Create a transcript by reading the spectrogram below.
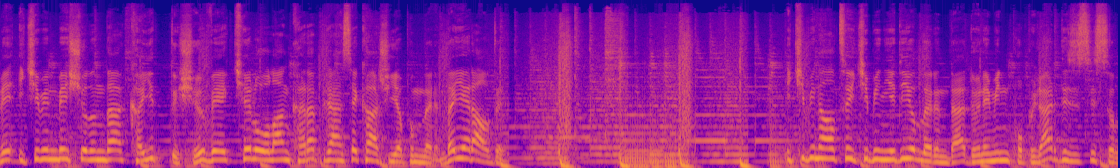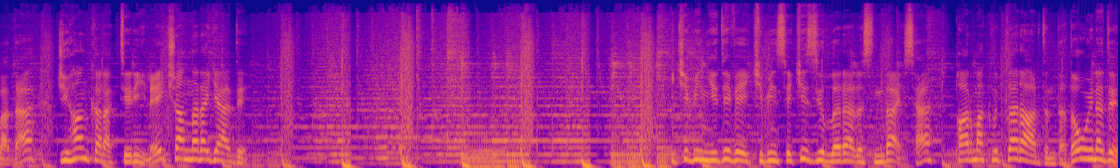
ve 2005 yılında Kayıt Dışı ve Keloğlan Kara Prens'e karşı yapımlarında yer aldı. 2006-2007 yıllarında dönemin popüler dizisi Sıla'da Cihan karakteriyle ekranlara geldi. 2007 ve 2008 yılları arasında ise Parmaklıklar Ardında da oynadı.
